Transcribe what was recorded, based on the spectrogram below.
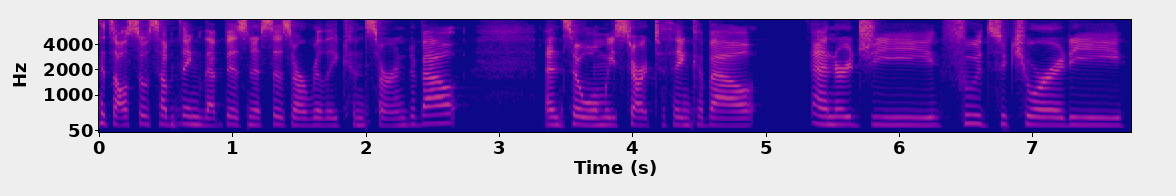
it's also something that businesses are really concerned about. And so when we start to think about energy, food security,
